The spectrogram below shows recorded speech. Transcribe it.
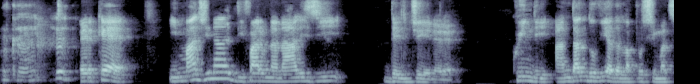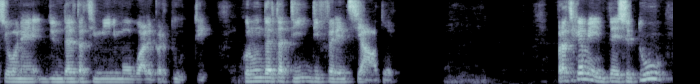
Ok. Perché immagina di fare un'analisi del genere, quindi andando via dall'approssimazione di un delta T minimo uguale per tutti, con un delta T differenziato praticamente se tu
